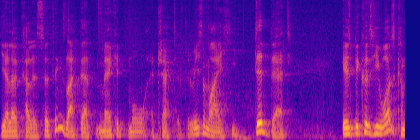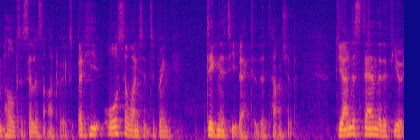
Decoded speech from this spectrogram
yellow colors. So things like that make it more attractive. The reason why he did that is because he was compelled to sell his artworks, but he also wanted to bring dignity back to the township. Do you understand that if you're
